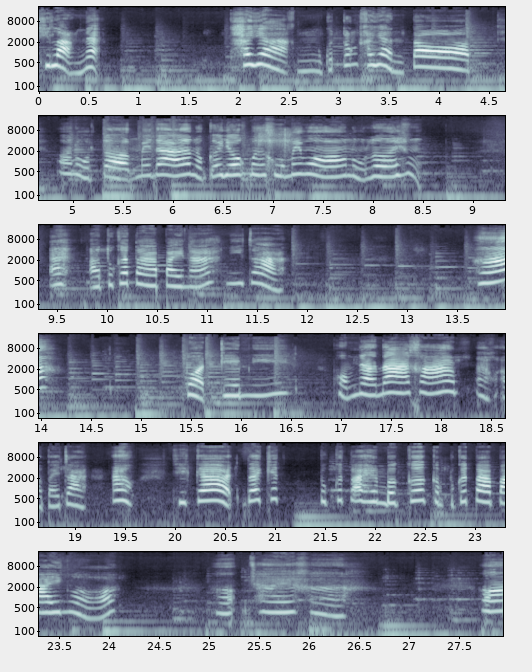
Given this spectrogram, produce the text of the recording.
ทีหลังเนี่ย ถ้าอยากหนูก็ต้องขยันตอบถ้าหนูตอบไม่ได้แล้วหนูก็ยกมือครูไม่มองหนูเลยอะเอาตุ๊กตาไปนะ นี่จ้ะฮะบอร์ดเกมนี้ ผมอยากได้ครับอ้าวเอาไปจ้ะอ้าวทิก้าได้แค่ตุ๊กตาแฮมเบอร์เกอร์กับตุ๊กตาปลาเหรอเออใช่ค่ะเฮ้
